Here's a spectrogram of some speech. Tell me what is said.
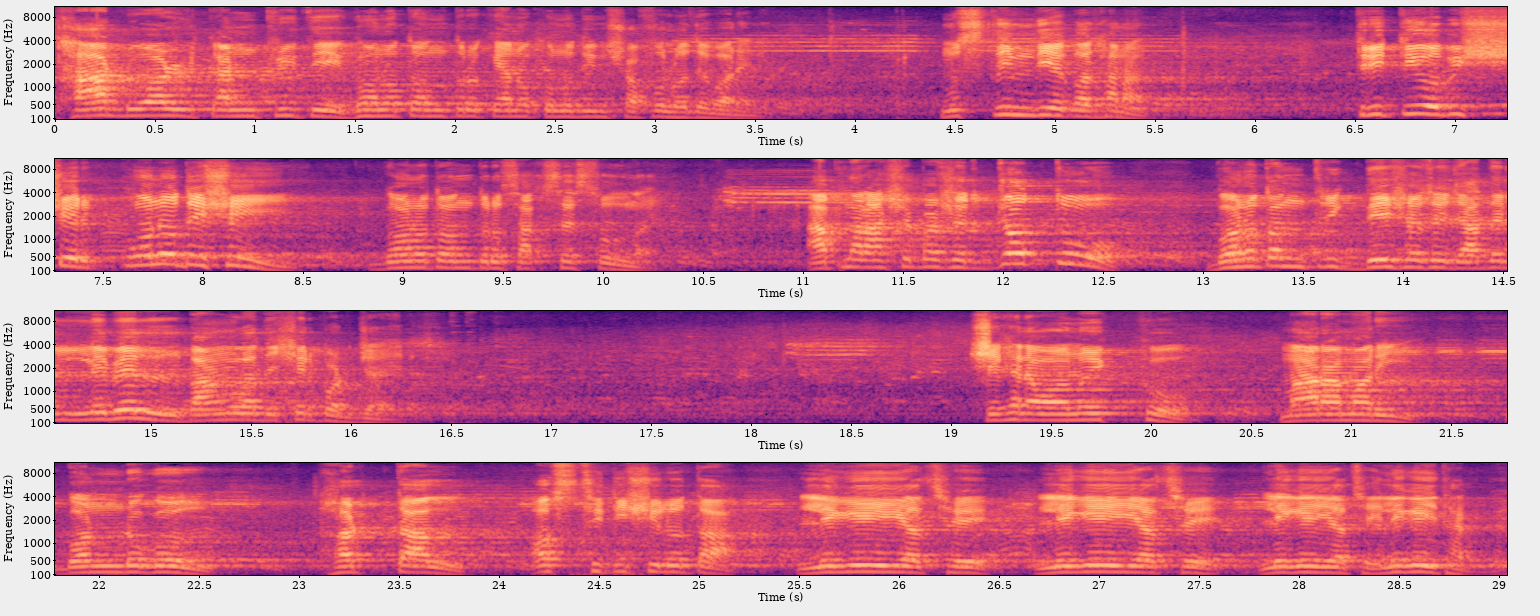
থার্ড ওয়ার্ল্ড কান্ট্রিতে গণতন্ত্র কেন কোনোদিন সফল হতে পারেনি? মুসলিম দিয়ে কথা না। তৃতীয় বিশ্বের কোনো দেশেই গণতন্ত্র সাকসেসফুল নয়। আপনার আশেপাশের যত গণতান্ত্রিক দেশ আছে, যাদের লেভেল বাংলাদেশের পর্যায়ের, সেখানে অনৈক্য, মারামারি, গণ্ডগোল, হরতাল অস্থিতিশীলতা লেগেই আছে লেগেই আছে লেগেই আছে, লেগেই থাকবে।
